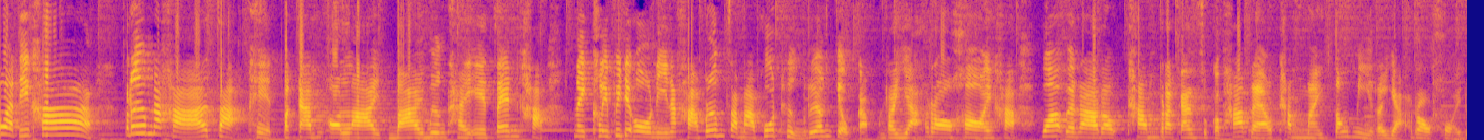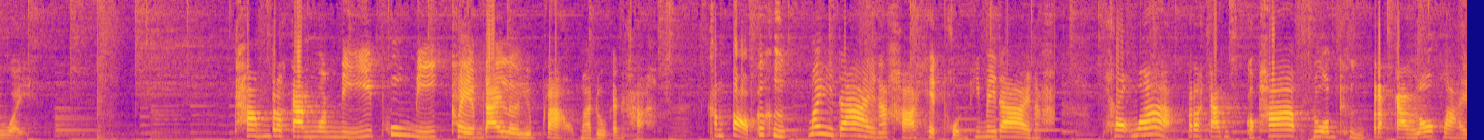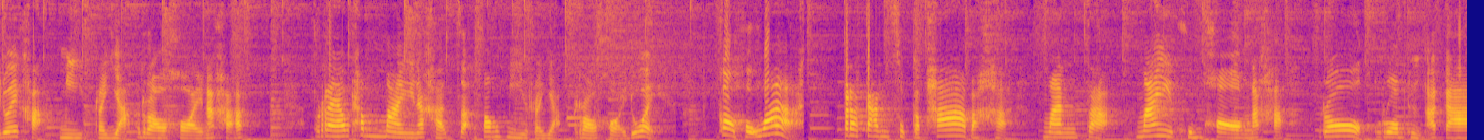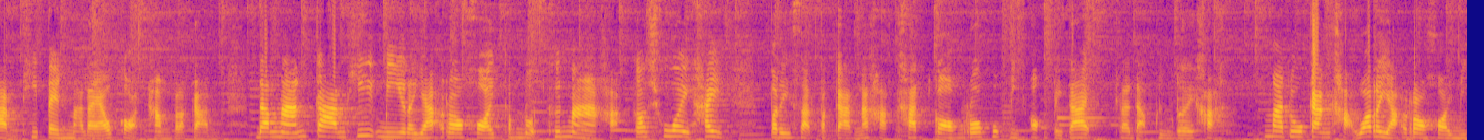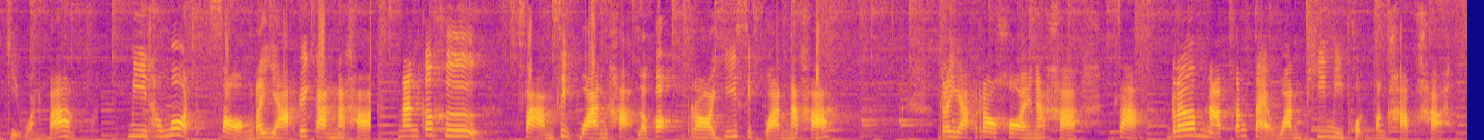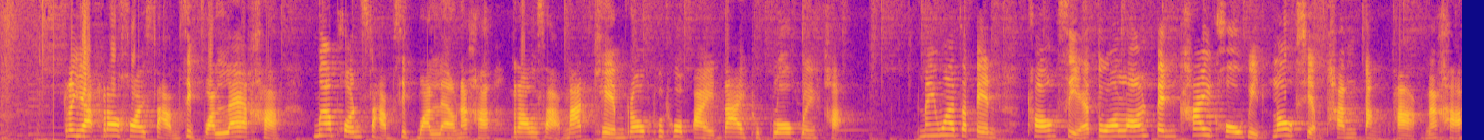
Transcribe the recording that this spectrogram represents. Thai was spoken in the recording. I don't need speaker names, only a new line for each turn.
สวัสดีค่ะ ปลื้มนะคะจากเพจประกันออนไลน์บายเมืองไทยเอเจนต์ค่ะ ในคลิปวิดีโอนี้นะคะ ปลื้มจะมาพูดถึงเรื่องเกี่ยวกับระยะรอคอยค่ะ ว่าเวลาเราทำประกันสุขภาพแล้วทำไมต้องมีระยะรอคอยด้วยทำประกันวันนี้พรุ่งนี้เคลมได้เลยหรือเปล่ามาดูกันค่ะคำตอบก็คือไม่ได้นะคะ เหตุผลที่ไม่ได้นะคะ เพราะว่าประกันสุขภาพรวมถึงประกันโรคร้ายด้วยค่ะ มีระยะรอคอยนะคะ แล้วทำไมนะคะจะต้องมีระยะรอคอยด้วย ก็เพราะว่าประกันสุขภาพอะค่ะ มันจะไม่คุ้มครองนะคะ โรครวมถึงอาการที่เป็นมาแล้วก่อนทำประกัน ดังนั้นการที่มีระยะรอคอยกำหนดขึ้นมาค่ะ ก็ช่วยให้ บริษัทประกันนะคะ คัดกรองโรคพวกนี้ออกไปได้ระดับหนึ่งเลยค่ะ มาดูกันค่ะว่าระยะรอคอยมีกี่วันบ้าง มีทั้งหมด 2 ระยะด้วยกันนะคะ นั่นก็คือ 30 วันค่ะ แล้วก็ 120 วันนะคะ ระยะรอคอยนะคะ จะเริ่มนับตั้งแต่วันที่มีผลบังคับค่ะ ระยะรอคอย 30 วันแรกค่ะ เมื่อพ้น 30 วันแล้วนะคะ เราสามารถเคลมโรคทั่ว ๆ ไปได้ทุกโรคเลยค่ะ ไม่ว่าจะเป็นท้องเสียตัวร้อนเป็นไข้โควิดโรคเฉียบพลันต่างๆนะคะ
